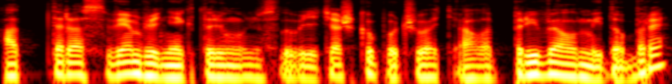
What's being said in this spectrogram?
A teraz viem, že niektorým ľuďom sa to bude ťažko počúvať, ale pri veľmi dobre.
